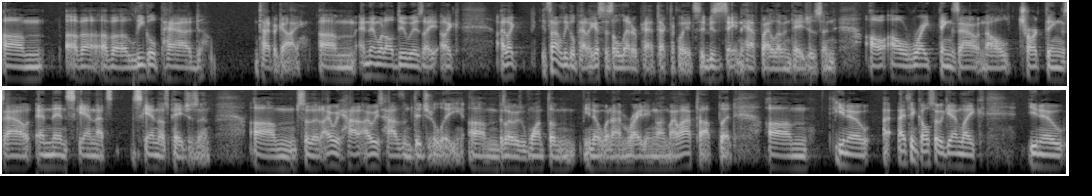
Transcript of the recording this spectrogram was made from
um, of a of a legal pad type of guy. Um, and then what I'll do is I like I like it's not a legal pad. I guess it's a letter pad technically. It's it's eight and a half by eleven pages, and I'll I'll write things out and I'll chart things out and then scan that scan those pages in. Um, so that I always have I always have them digitally um, because I always want them, you know, when I'm writing on my laptop. But um, you know, I, I think also again like you know,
